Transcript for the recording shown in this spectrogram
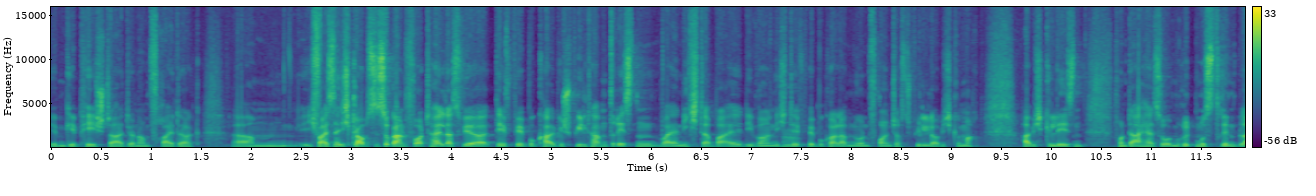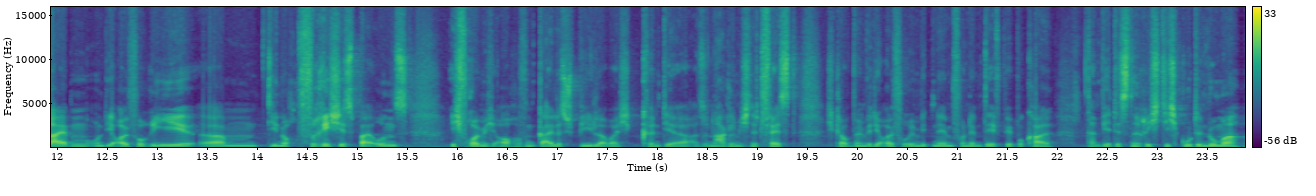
im GP-Stadion am Freitag. Ähm, ich weiß nicht, ich glaube, es ist sogar ein Vorteil, dass wir DFB-Pokal gespielt haben. Dresden war ja nicht dabei, die waren nicht mhm. DFB-Pokal, haben nur ein Freundschaftsspiel, glaube ich, gemacht, habe ich gelesen. Von daher so im Rhythmus drin bleiben und die Euphorie, ähm, die noch frisch ist bei uns. Ich freue mich auch auf ein geiles Spiel, aber ich könnte dir, also nagel mich nicht fest. Ich glaube, wenn wir die Euphorie mitnehmen von dem DFB-Pokal, dann wird es eine richtig gute Nummer.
